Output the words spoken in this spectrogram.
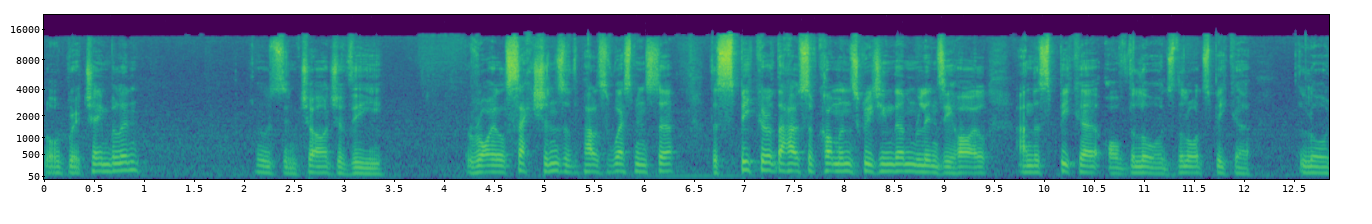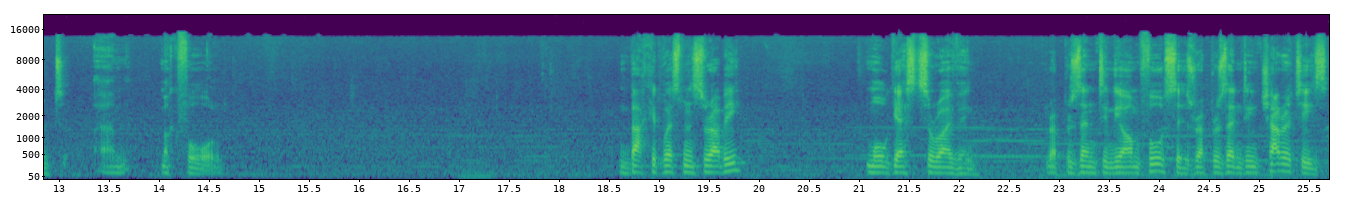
Lord Great Chamberlain, who's in charge of the royal sections of the Palace of Westminster, the Speaker of the House of Commons greeting them, Lindsay Hoyle, and the Speaker of the Lords, the Lord Speaker, Lord um, McFall. Back at Westminster Abbey, more guests arriving representing the armed forces, representing charities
